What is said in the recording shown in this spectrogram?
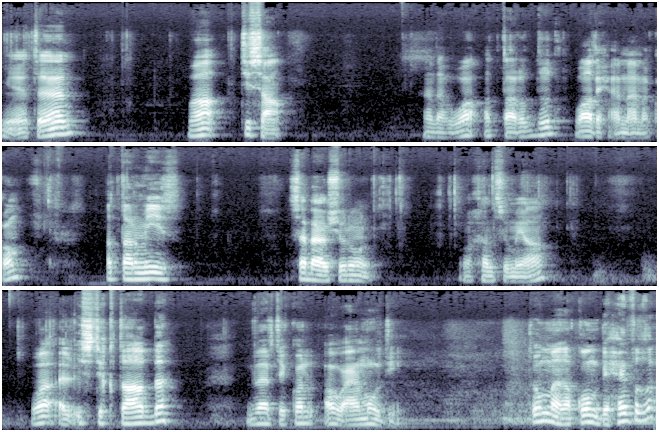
مئتان وتسعة. هذا هو التردد. واضح أمامكم. الترميز سبعة وعشرون وخمسمائة والاستقطاب vertical أو عمودي. ثم نقوم بحفظ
